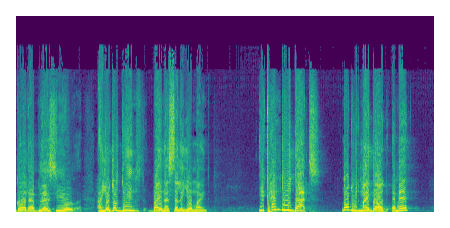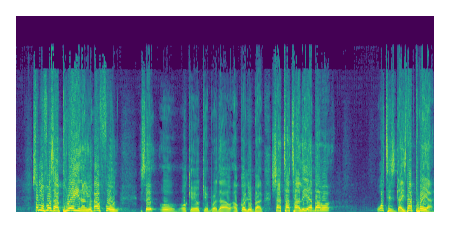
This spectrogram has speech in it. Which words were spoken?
God, I bless you. And you're just doing buying and selling your mind. You can't do that. Not with my God. Amen? Some of us are praying and you have phone. You say, oh, okay, okay, brother, I'll, I'll call you back. Shatatalia Baba. What is that? Is that prayer?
